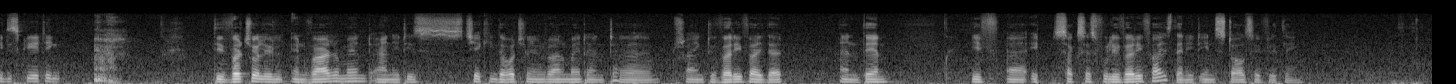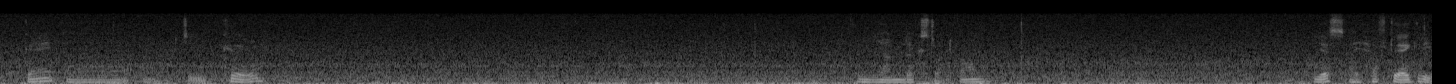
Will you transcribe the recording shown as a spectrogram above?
it is creating the virtual environment and it is checking the virtual environment and uh, trying to verify that. And then if uh, it successfully verifies then it installs everything. Okay uh, yandex.com yes I have to agree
